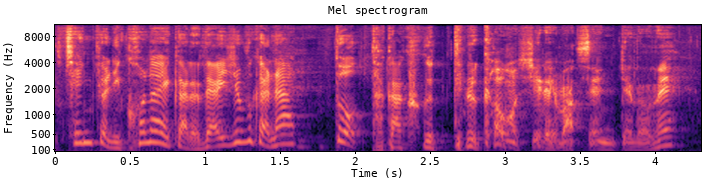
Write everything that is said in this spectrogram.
選挙に来ないから大丈夫かなと高くくってるかもしれませんけどね。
